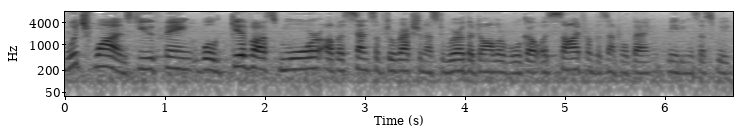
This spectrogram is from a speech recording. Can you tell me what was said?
Which ones do you think will give us more of a sense of direction as to where the dollar will go, aside from the central bank meetings this week?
